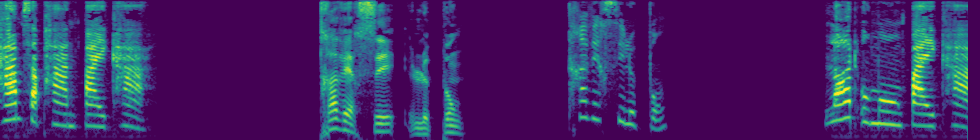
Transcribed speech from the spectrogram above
ข้ามสะพานไปค่ะ Traverser le pont. Traverser le pont. ลอดอุโมงค์ไปค่ะ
